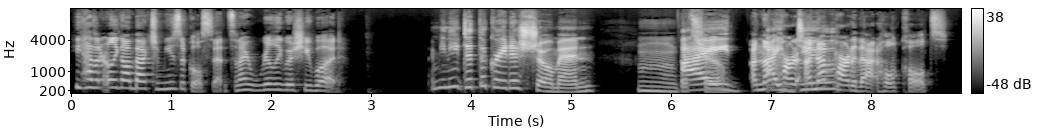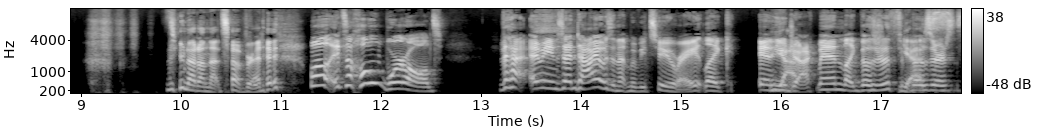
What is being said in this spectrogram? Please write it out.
he hasn't really gone back to musicals since, and I really wish he would. I mean, he did The Greatest Showman. Mm, I- true. I'm not I part. I'm not part of that whole cult. You're not on that subreddit. Well, it's a whole world. That I mean, Zendaya was in that movie too, right? Like, and Hugh Jackman. Like, those are th- Yes. those are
